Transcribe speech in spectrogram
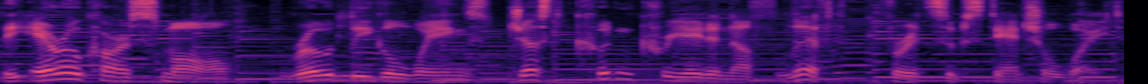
The Aerocar's small, road-legal wings just couldn't create enough lift for its substantial weight.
